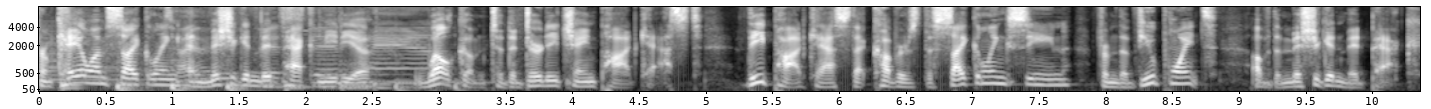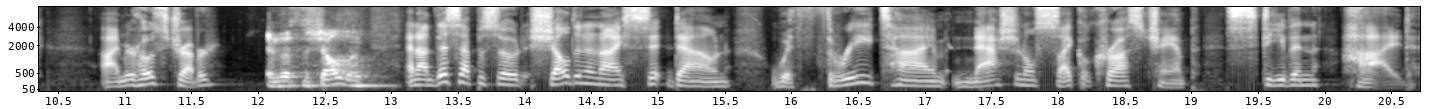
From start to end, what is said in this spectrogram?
From KOM Cycling and Michigan Midpack Media, welcome to the Dirty Chain Podcast, the podcast that covers the cycling scene from the viewpoint of the Michigan Midpack. I'm your host, Trevor. And this is Sheldon. And on this episode, Sheldon and I sit down with three time national cyclocross champ, Stephen Hyde.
